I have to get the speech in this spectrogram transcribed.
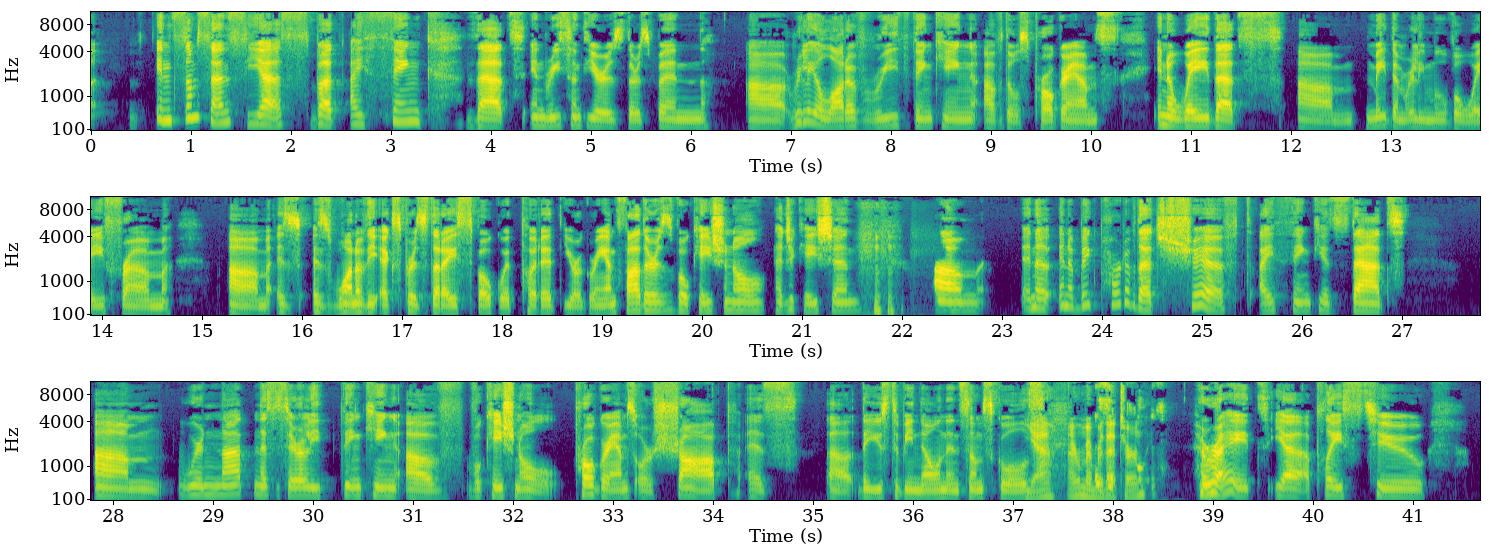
in some sense, yes, but I think that in recent years there's been uh, really a lot of rethinking of those programs in a way that's um, made them really move away from um, as as one of the experts that I spoke with put it, your grandfather's vocational education. um, and a and a big part of that shift, I think, is that um, we're not necessarily thinking of vocational programs or shop as uh, they used to be known in some schools. Yeah, I remember that term. Place, right. Yeah, a place to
